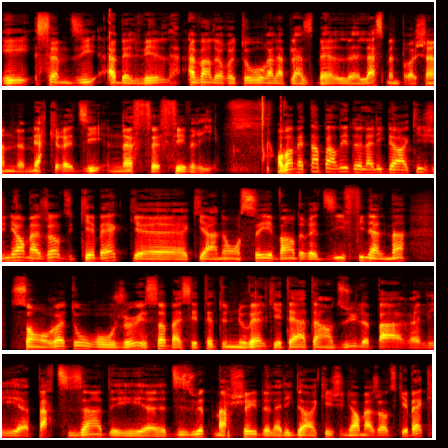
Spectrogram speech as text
et samedi à Belleville avant le retour à la Place Belle la semaine prochaine, le mercredi 9 février. On va maintenant parler de la Ligue de hockey junior majeur du Québec euh, qui a annoncé vendredi finalement son retour au jeu. Et ça, ben, c'était une nouvelle qui était attendue par les euh, partisans des 18 euh, marchés de la Ligue de hockey junior majeur du Québec.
